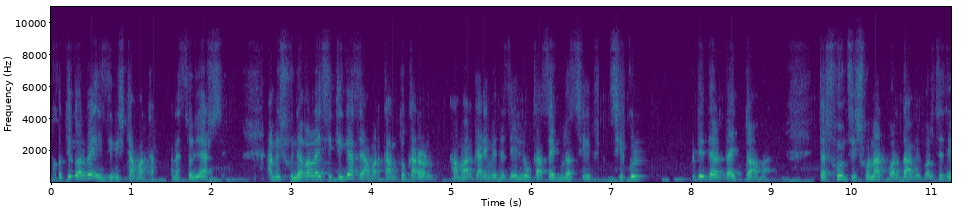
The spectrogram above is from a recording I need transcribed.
ক্ষতি করবে, এই জিনিসটা আমার কানে চলে আসছে। আমি শুনে পালাইছি ঠিক আছে? আমার কাম তো কারণ আমার গাড়ি মেয়েদের যে লোক আছে, এগুলো সিকিউরিটি দেওয়ার দায়িত্ব আমার। তা শুনছি, শোনার পর্দা আমি বলছি যে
